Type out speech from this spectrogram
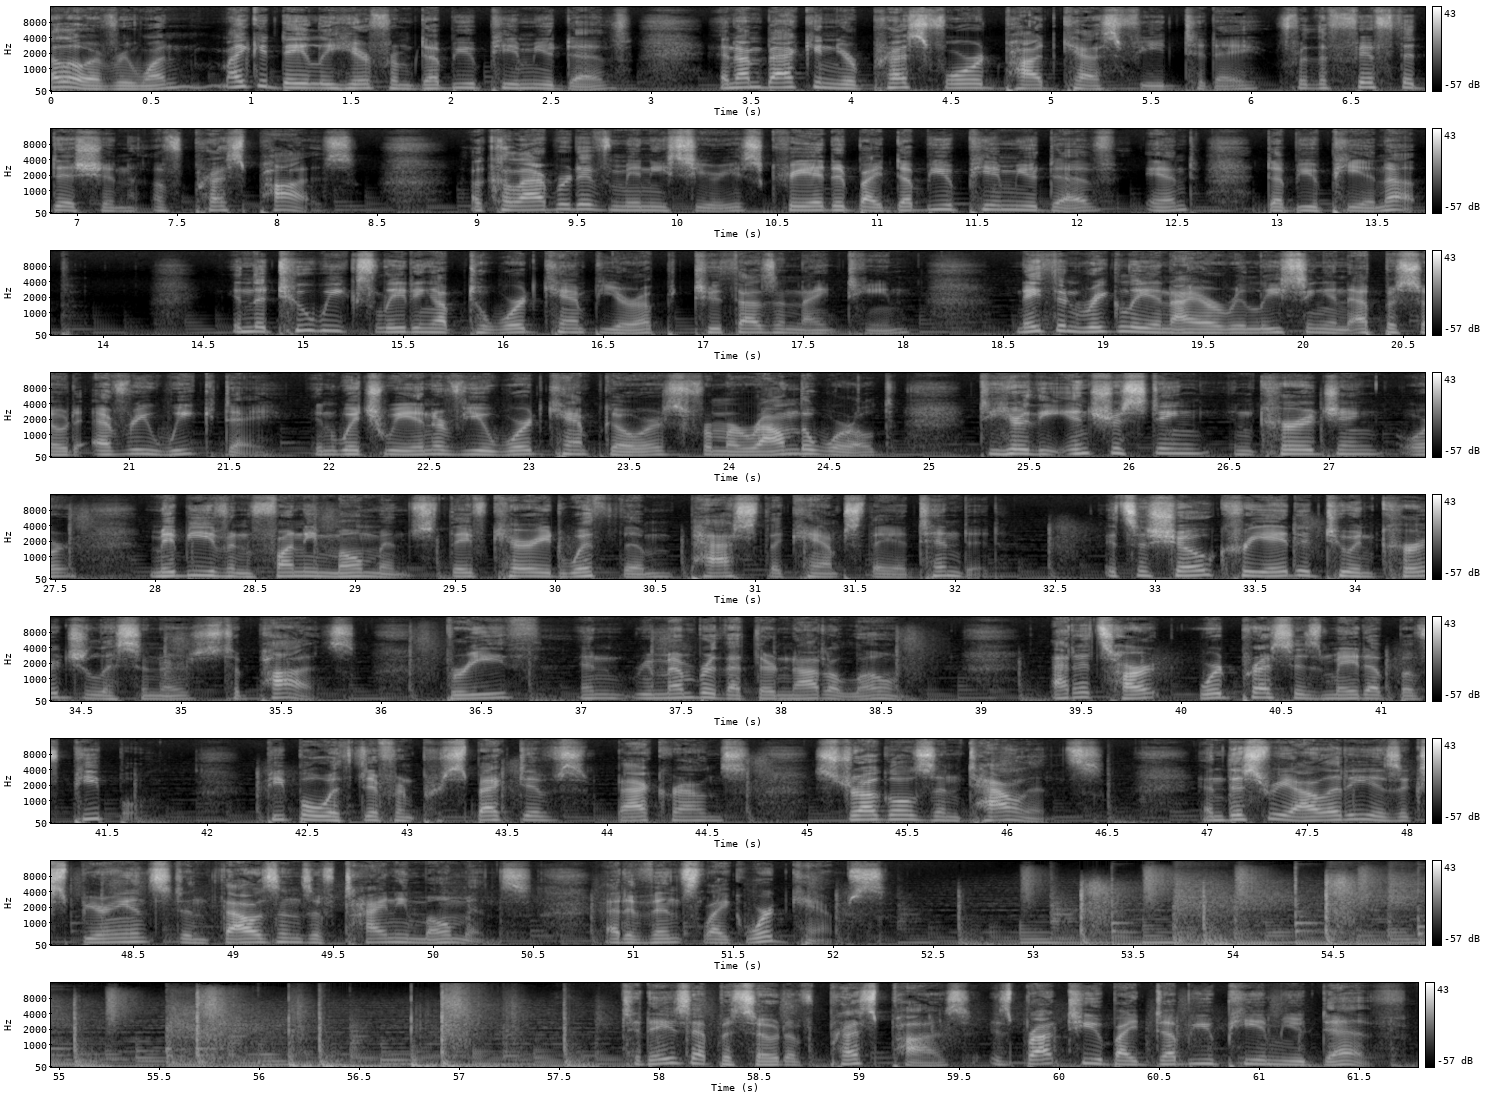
Hello, everyone. Micah Daly here from WPMU Dev, and I'm back in your Press Forward podcast feed today for the fifth edition of Press Pause, a collaborative mini series created by WPMU Dev and WP and Up. In the two weeks leading up to WordCamp Europe 2019, Nathan Wrigley and I are releasing an episode every weekday in which we interview WordCamp goers from around the world to hear the interesting, encouraging, or maybe even funny moments they've carried with them past the camps they attended. It's a show created to encourage listeners to pause, breathe, and remember that they're not alone. At its heart, WordPress is made up of people people with different perspectives, backgrounds, struggles, and talents and this reality is experienced in thousands of tiny moments at events like WordCamps. Today's episode of Press Pause is brought to you by WPMU Dev.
